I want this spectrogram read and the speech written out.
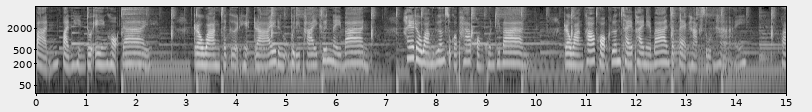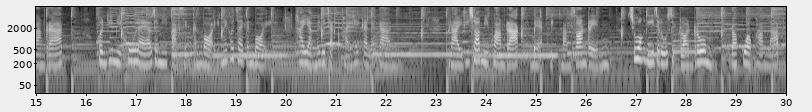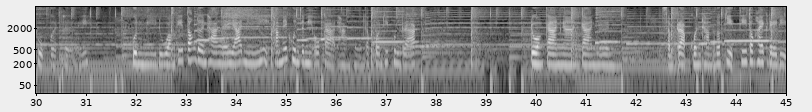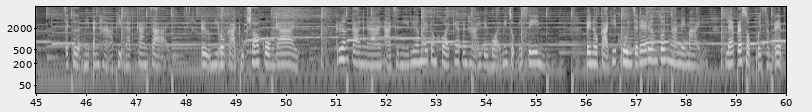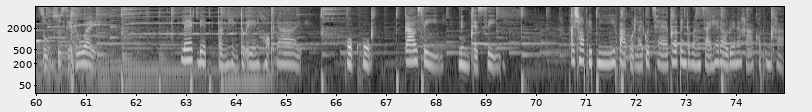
ฝันฝันเห็นตัวเองเหาะได้ ระวังจะเกิดเหตุร้ายหรืออุบัติภัยขึ้นในบ้าน ให้ระวังเรื่องสุขภาพของคนที่บ้าน ระวังข้าวของเครื่องใช้ภายในบ้านจะแตกหักสูญหาย ความรัก คนที่มีคู่แล้วจะมีปากเสียงกันบ่อย ไม่เข้าใจกันบ่อย ถ้ายังไม่รู้จักอภัยให้กันและกัน ใครที่ชอบมีความรักแบบปิดบังซ่อนเร้น ช่วงนี้จะรู้สึกร้อนรุ่ม ราะกลัวความลับถูกเปิดเผย คุณมีดวงที่ต้องเดินทางระยะนี้ทำให้คุณจะมีโอกาสห่างเหินกับคนที่คุณรัก ดวงการงานการเงินสำหรับคนทำธุรกิจที่ต้องให้เครดิต จะเกิดมีปัญหาผิดนัดการจ่าย หรือมีโอกาสถูกช่อโกงได้ เรื่องการงานอาจจะมีเรื่องให้ต้องคอยแก้ปัญหาอยู่บ่อยๆ ไม่จบไม่สิ้น เป็นโอกาสที่คุณจะได้เริ่มต้นงานใหม่ๆ และประสบผลสำเร็จสูงสุดเสียด้วย เลขเด็ดฝันเห็นตัวเองเหาะได้ 66 94 174 ถ้าชอบคลิปนี้ฝากกดไลค์กดแชร์ เพื่อเป็นกำลังใจให้เราด้วยนะคะ ขอบคุณค่ะ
